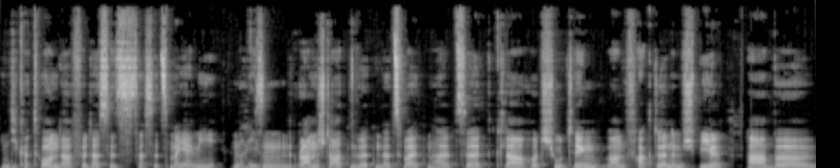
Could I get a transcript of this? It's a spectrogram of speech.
Indikatoren dafür, dass jetzt, dass jetzt Miami einen riesen Run starten wird in der zweiten Halbzeit. Klar, Hot Shooting war ein Faktor in dem Spiel, aber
